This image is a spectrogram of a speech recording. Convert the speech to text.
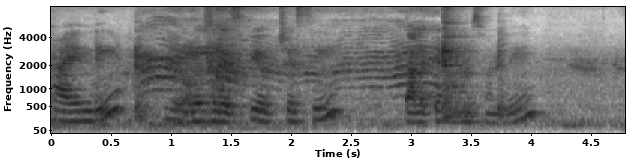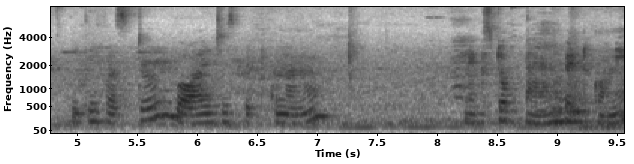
హాయ్ అండి. ఈరోజు రెసిపీ వచ్చేసి తలకాయ మాంసం అండి. ఇది ఫస్ట్ బాయిల్ చేసి పెట్టుకున్నాను. నెక్స్ట్ ఒక ప్యాన్ పెట్టుకొని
